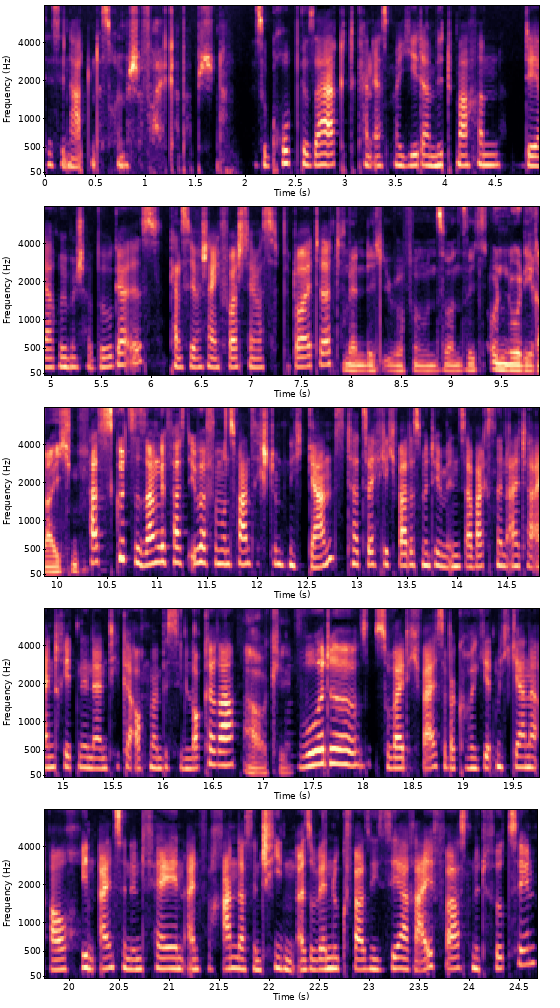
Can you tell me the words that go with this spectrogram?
der Senat und das römische Volk, aber pst. Also grob gesagt kann erstmal jeder mitmachen, der römischer Bürger ist. Kannst du dir wahrscheinlich vorstellen, was das bedeutet. Männlich über 25 und nur die Reichen. Hast es gut zusammengefasst, über 25 stimmt nicht ganz. Tatsächlich war das mit dem ins Erwachsenenalter eintreten in der Antike auch mal ein bisschen lockerer. Ah, okay. Wurde, soweit ich weiß, aber korrigiert mich gerne, auch in einzelnen Fällen einfach anders entschieden. Also wenn du quasi sehr reif warst mit 14,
